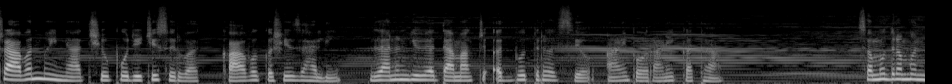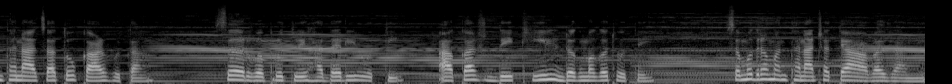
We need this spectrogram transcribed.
श्रावण महिन्यात शिवपूजेची सुरुवात का व कशी झाली जाणून घेऊया त्यामागचे अद्भुत रहस्य आणि पौराणिक कथा. समुद्र मंथनाचा तो काळ होता. सर्व पृथ्वी हादरली होती. आकाश देखील डगमगत होते. समुद्र मंथनाच्या त्या आवाजाने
